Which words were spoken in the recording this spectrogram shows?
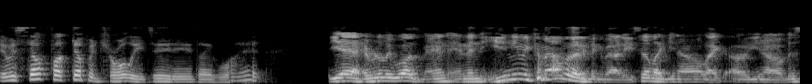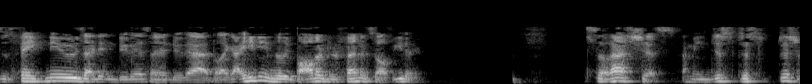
It was so fucked up and trolly too, dude. Like what? Yeah, it really was, man. And then he didn't even come out with anything about it. He said like, you know, like, oh, you know, this is fake news. I didn't do this. I didn't do that. But like, I, he didn't really bother to defend himself either. So that's just, I mean, just, just, just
